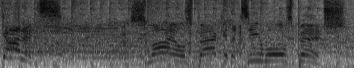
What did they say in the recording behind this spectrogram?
Got it! Smiles back at the T-Wolves bench.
